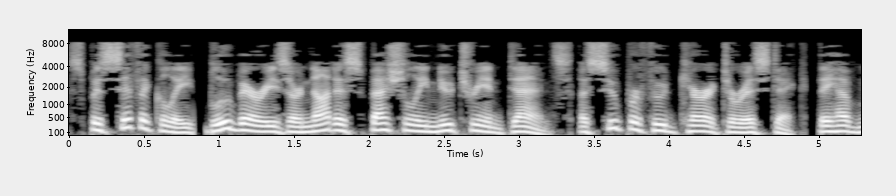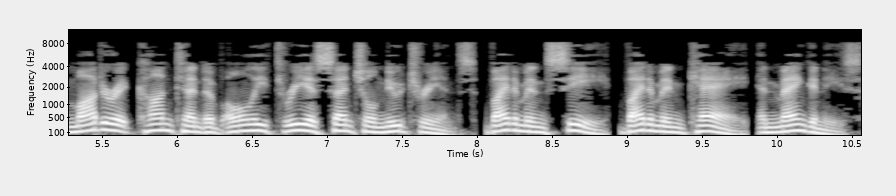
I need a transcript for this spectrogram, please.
Specifically, blueberries are not especially nutrient-dense a superfood characteristic, they have moderate content of only three essential nutrients, vitamin C, vitamin K, and manganese.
